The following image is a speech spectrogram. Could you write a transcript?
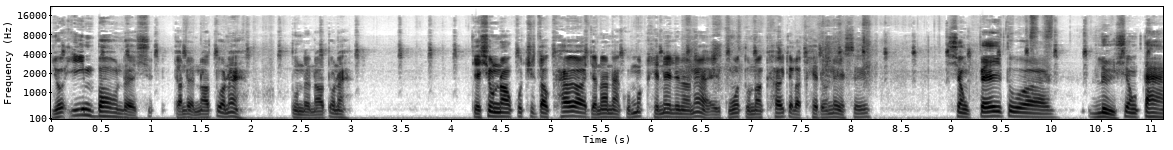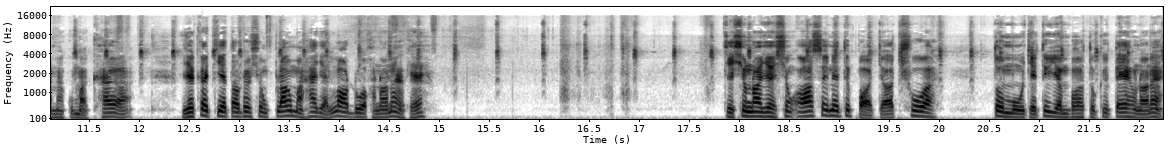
vô im bao này cho để nó tua này tuần để nó tua này. Chỉ xong nó cũng chỉ tao khơi cho nên là cũng mất hiện nay lên nó này cũng mất tụi nó khơi cho là khơi đó này xứ xong bé tua lử xong ta mà cũng mặc khơi á giờ cái chia tao đôi xong plau mà hai giờ lo đùa nó này ok? Chỉ xong nó giờ xong ó xứ này tôi bỏ cho chua. Tôi mù chỉ tôi dầm bỏ tôi cứ teo nó này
